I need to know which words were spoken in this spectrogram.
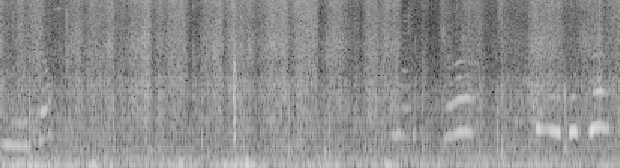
猫ちゃん。猫ちゃん。猫ちゃん。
